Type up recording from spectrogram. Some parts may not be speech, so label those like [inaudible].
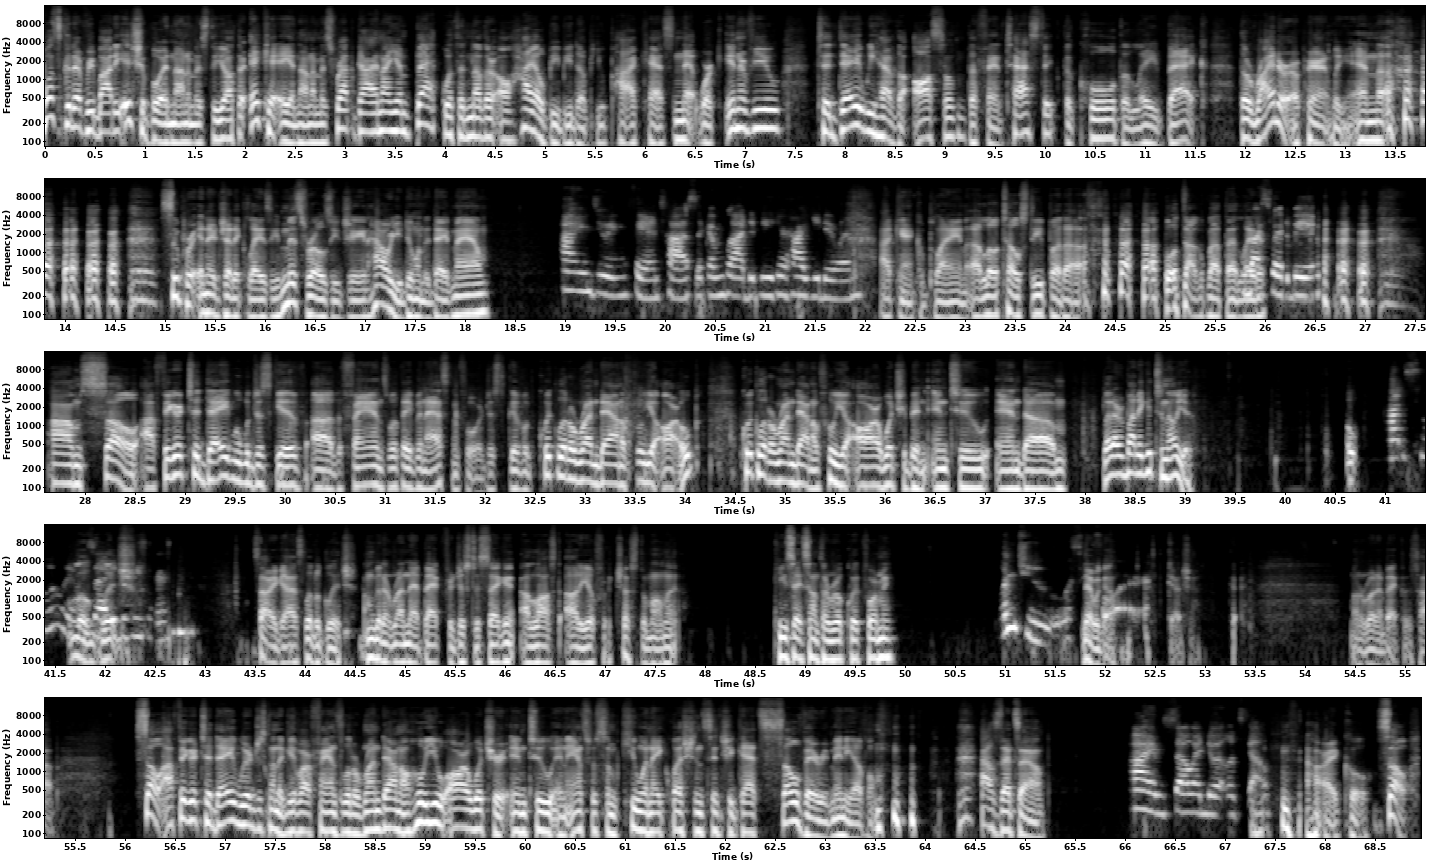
What's good, everybody? It's your boy Anonymous, the author, aka Anonymous Rap Guy, and I am back with another Ohio BBW Podcast Network interview. Today we have the awesome, the fantastic, the cool, the laid back, the writer apparently, and the [laughs] super energetic, lazy Miss Rosie Jean. How are you doing today, ma'am? I am doing fantastic. I'm glad to be here. How are you doing? I can't complain. A little toasty, but uh, [laughs] we'll talk about that later. Best way to be. [laughs] Um, so I figured today we will just give uh, the fans what they've been asking for. Just give a quick little rundown of who you are. Oop, quick little rundown of who you are, what you've been into, and um, let everybody get to know you. Oh, absolutely. Little glitch. Sorry, guys, little glitch. I'm gonna run that back for just a second. I lost audio for just a moment. Can you say something real quick for me? One, two, three, there we four. go. Gotcha. Okay. I'm gonna run it back to the top. So I figured today we're just going to give our fans a little rundown on who you are, what you're into, and answer some Q and A questions since you got so very many of them. [laughs] How's that sound? I am so into it. Let's go. [laughs] All right, cool. So,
